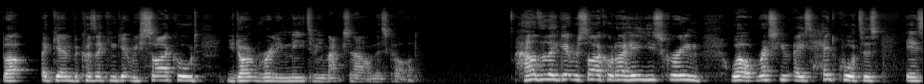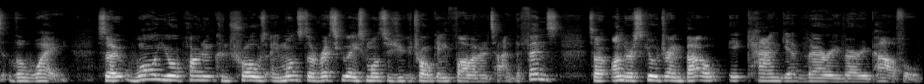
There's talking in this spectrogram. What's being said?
But again, because they can get recycled, you don't really need to be maxing out on this card. How do they get recycled? I hear you scream. Well, Rescue Ace Headquarters is the way. So while your opponent controls a monster, Rescue Ace monsters you control gain 500 attack and defense. So under a skill drain battle, it can get very, very powerful.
